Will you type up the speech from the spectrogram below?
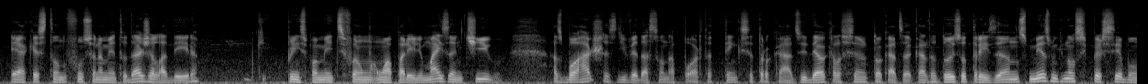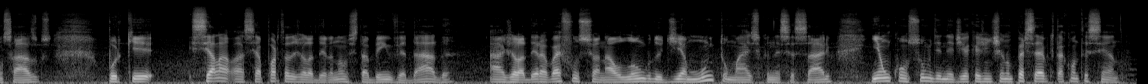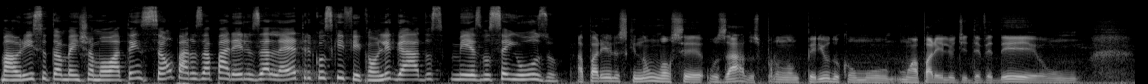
é a questão do funcionamento da geladeira principalmente se for um, um, aparelho mais antigo, as borrachas de vedação da porta têm que ser trocadas. O ideal é que elas sejam trocadas a cada dois ou três anos, mesmo que não se percebam os rasgos, porque se, ela, se a porta da geladeira não está bem vedada, a geladeira vai funcionar ao longo do dia muito mais do que o necessário e é um consumo de energia que a gente não percebe que está acontecendo. Maurício também chamou a atenção para os aparelhos elétricos que ficam ligados mesmo sem uso. Aparelhos que não vão ser usados por um longo período, como um aparelho de DVD, um,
